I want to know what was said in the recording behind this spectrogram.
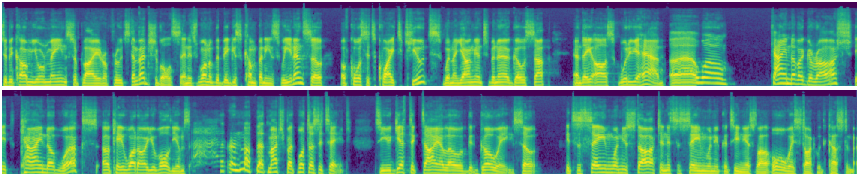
to become your main supplier of fruits and vegetables. And it's one of the biggest companies in Sweden. So, of course, it's quite cute when a young entrepreneur goes up and they ask, What do you have? Uh, well, kind of a garage. It kind of works. Okay, what are your volumes? Uh, not that much, but what does it take? So, you get the dialogue going. So, it's the same when you start and it's the same when you continue as well. Always start with the customer.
